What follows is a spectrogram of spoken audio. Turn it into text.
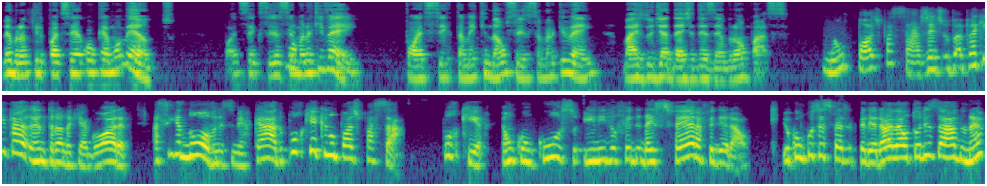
lembrando que ele pode ser a qualquer momento. Pode ser que seja semana que vem. Pode ser também que não seja semana que vem, mas do dia 10 de dezembro não passa. Não pode passar. Gente, para quem está entrando aqui agora, assim é novo nesse mercado, por que, que não pode passar? Porque é um concurso em nível da esfera federal. E o concurso da esfera federal é autorizado, né?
